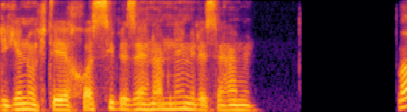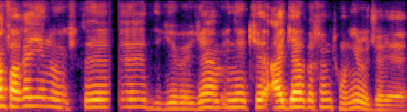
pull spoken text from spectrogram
دیگه نکته خاصی به ذهنم نمی‌رسه همین. من فقط یه نکته دیگه بگم اینه که اگر بخوایم تونی رو جای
